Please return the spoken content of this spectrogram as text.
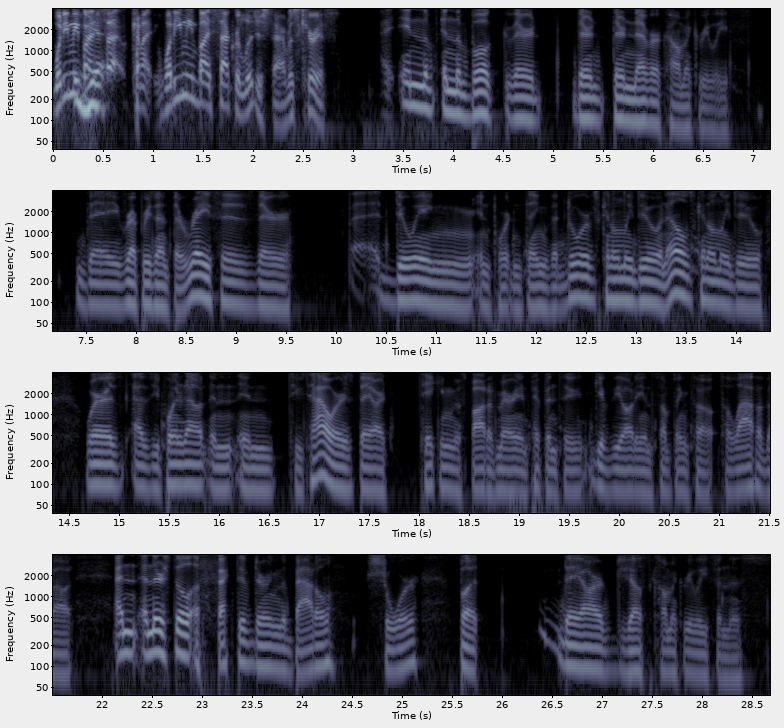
What do you mean by Yeah. sa- can I? What do you mean by sacrilegious? There, I'm just curious. In the in the book, they're they're they're never comic relief. They represent their races. They're uh, doing important things that dwarves can only do and elves can only do. Whereas, as you pointed out in in Two Towers, they are taking the spot of Merry and Pippin to give the audience something to to laugh about, and and they're still effective during the battle, sure, but they are just comic relief in this.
